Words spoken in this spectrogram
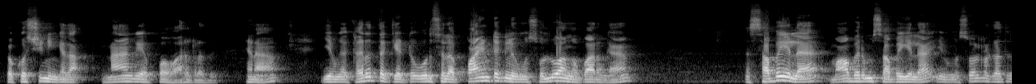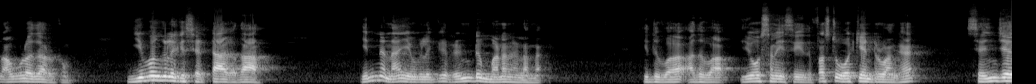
இப்போ கொஸ்டின் இங்கே தான் நாங்கள் எப்போ வாழ்கிறது ஏன்னா இவங்க கருத்தை கேட்டு ஒரு சில பாயிண்ட்டுகள் இவங்க சொல்லுவாங்க பாருங்கள் இந்த சபையில் மாபெரும் சபையில் இவங்க சொல்கிற கருத்து அவ்வளோதான் இருக்கும். இவங்களுக்கு செட் ஆகுதா? என்னென்னா இவங்களுக்கு ரெண்டு மனநிலைமை. இதுவா அதுவா? யோசனை செய்து ஃபஸ்ட்டு ஓகேன்றுவாங்க. செஞ்ச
